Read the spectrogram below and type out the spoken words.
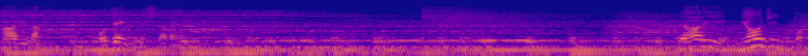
変わりなくお元気でしたね。やはり日本人にとって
